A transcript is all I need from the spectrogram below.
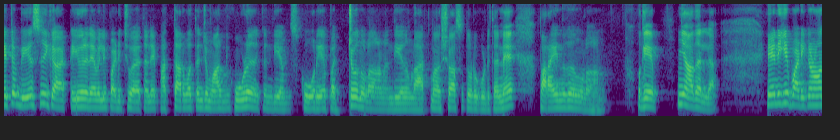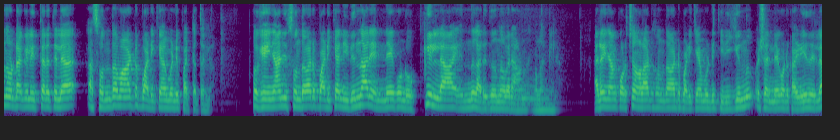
ഏറ്റവും ബേസിക് ആയിട്ട് ഈ ഒരു ലെവലിൽ പഠിച്ചു പോയാൽ തന്നെ പത്ത് അറുപത്തഞ്ച് മാർക്ക് കൂടുതൽ നിങ്ങൾക്ക് എന്ത് ചെയ്യാം? സ്കോർ ചെയ്യാൻ പറ്റും എന്നുള്ളതാണ് എന്ത് ചെയ്യുക? നമ്മൾ ആത്മവിശ്വാസത്തോടു കൂടി തന്നെ പറയുന്നത് എന്നുള്ളതാണ്. ഓക്കെ ഇനി അതല്ല. എനിക്ക് പഠിക്കണമെന്നുണ്ടെങ്കിൽ ഇത്തരത്തിൽ സ്വന്തമായിട്ട് പഠിക്കാൻ വേണ്ടി പറ്റത്തില്ല. ഓക്കെ ഞാൻ ഈ സ്വന്തമായിട്ട് പഠിക്കാൻ ഇരുന്നാൽ എന്നെ കൊണ്ട് ഒക്കില്ല എന്ന് കരുതുന്നവരാണ് നിങ്ങളെങ്കിൽ. അല്ലെങ്കിൽ ഞാൻ കുറച്ച് നാളായിട്ട് സ്വന്തമായിട്ട് പഠിക്കാൻ വേണ്ടി ഇരിക്കുന്നു പക്ഷെ എന്നെ കൊണ്ട് കഴിയുന്നില്ല.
